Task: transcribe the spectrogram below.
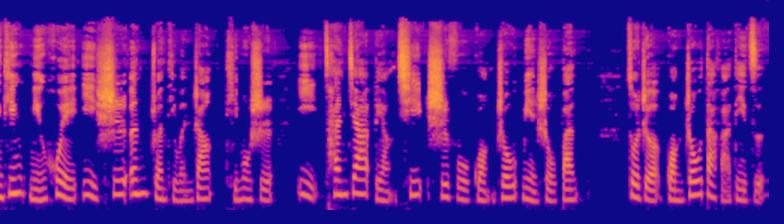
请听明慧忆师恩专题文章，题目是《忆参加两期师傅广州面授班》，作者广州大法弟子。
